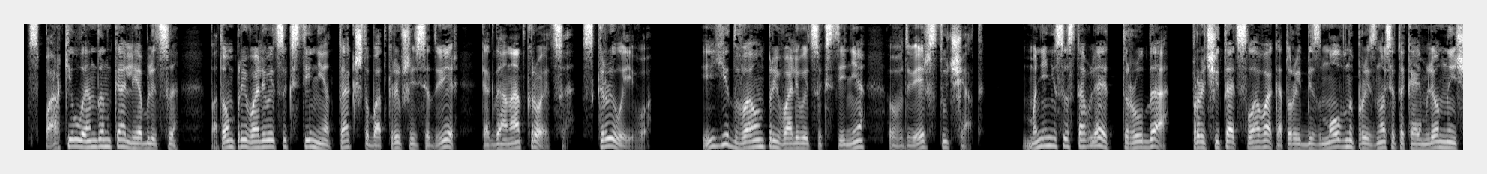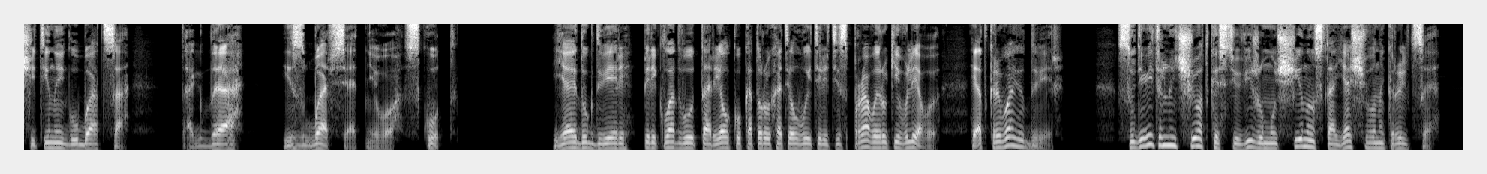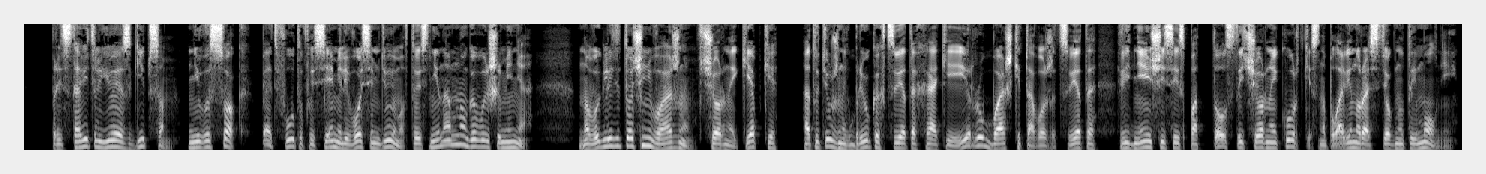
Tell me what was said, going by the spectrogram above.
Спарки Лэндон колеблется, потом приваливается к стене так, чтобы открывшаяся дверь, когда она откроется, скрыла его. И едва он приваливается к стене, в дверь стучат. Мне не составляет труда прочитать слова, которые безмолвно произносят окаймленные щетиной губы отца. Тогда Избавься от него, Скут. Я иду к двери, перекладываю тарелку, которую хотел вытереть из правой руки в левую, и открываю дверь. С удивительной четкостью вижу мужчину, стоящего на крыльце. Представитель US Гибсом невысок, пять футов и семь или восемь дюймов, то есть не намного выше меня, но выглядит очень важным в черной кепке, отутюженных брюках цвета хаки и рубашке того же цвета, виднеющейся из-под толстой черной куртки с наполовину расстегнутой молнией.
